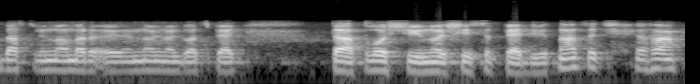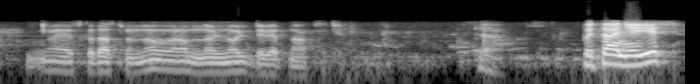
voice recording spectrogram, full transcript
кадастровий номер е, 0025, та площею 06519 га е, з кадастровим номером 0019. Так. Питання є?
